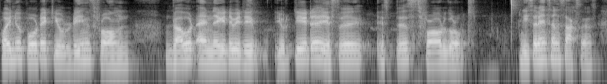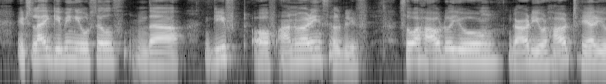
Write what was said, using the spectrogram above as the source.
When you protect your dreams from doubt and negativity, you create a space for growth, resilience, and success. It's like giving yourself the gift of unwavering self-belief. So how do you guard your heart? Here you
